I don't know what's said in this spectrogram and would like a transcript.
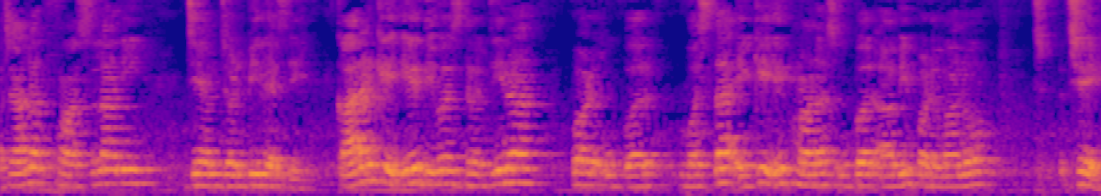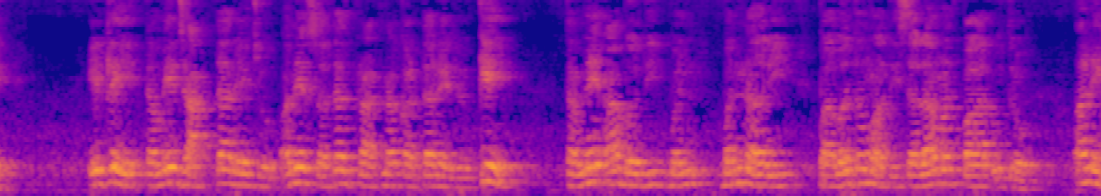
અચાનક ફાંસલાની જેમ ઝડપી લેશે. કારણ કે એ દિવસ ધરતીના પડ ઉપર વસતા એકે એક માણસ ઉપર આવી પડવાનો છે એટલે તમે જાગતા રહેજો અને સતત પ્રાર્થના કરતા રહેજો કે તમે આ બધી બનનારી બાબતોમાંથી સલામત પાર ઉતરો અને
